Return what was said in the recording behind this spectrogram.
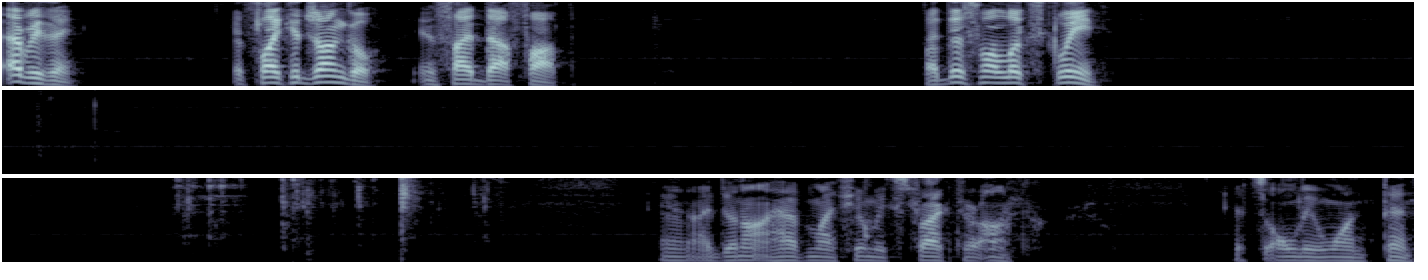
everything. It's like a jungle inside that fob. But this one looks clean. And I do not have my fume extractor on. It's only one pin.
